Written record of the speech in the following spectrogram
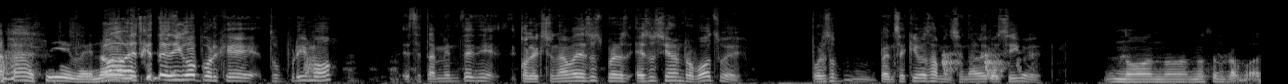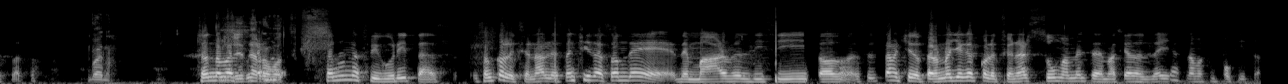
Ajá, sí, güey. No, No, es que te digo porque tu primo este también tenía, coleccionaba de esos, pero esos sí eran robots, güey. Por eso pensé que ibas a mencionar algo así, güey. no, no, no son robots, vato. Bueno, Son pero nomás son- robots. Son unas figuritas. Son coleccionables, están chidas, son de, de Marvel, DC, todo. Eso Estaban chidos, pero no llegué a coleccionar sumamente demasiadas de ellas, nada más un poquito.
